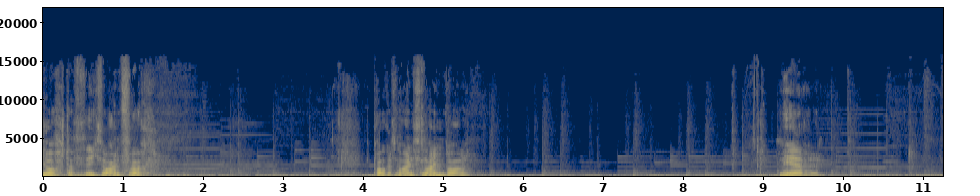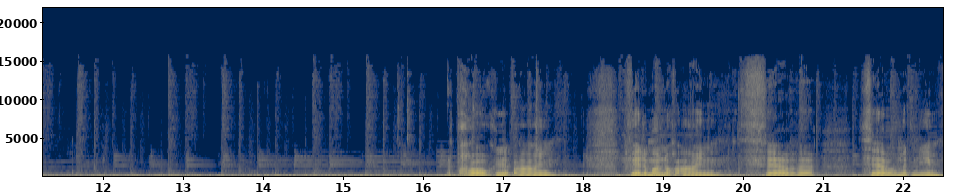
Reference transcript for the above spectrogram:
Ja, das ist nicht so einfach. Ich brauche jetzt nur einen Slimeball. Mehrere. Ich brauche ein... Ich werde mal noch ein Server, Servo mitnehmen.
